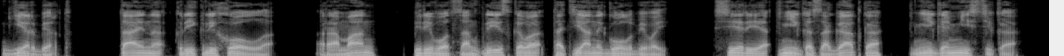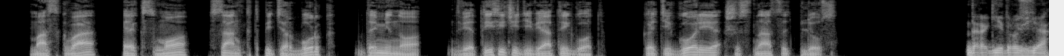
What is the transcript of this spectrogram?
Герберт. Тайна Крикли Холла. Роман. Перевод с английского Татьяны Голубевой. Серия «Книга-загадка», «Книга-мистика». Москва, Эксмо, Санкт-Петербург, Домино, 2009 год. Категория 16+. Дорогие друзья,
